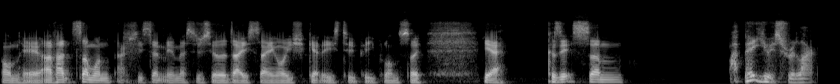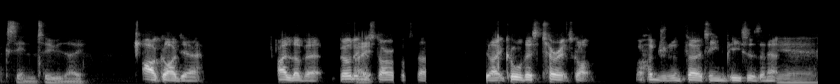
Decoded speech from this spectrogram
on here. I've had someone actually sent me a message the other day saying, "Oh, you should get these two people on." So, yeah, because it's um, I bet you it's relaxing too, though. Oh god, yeah, I love it. Building Right. historical stuff. You're like, cool. This turret's got 113 pieces in it. Yeah.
